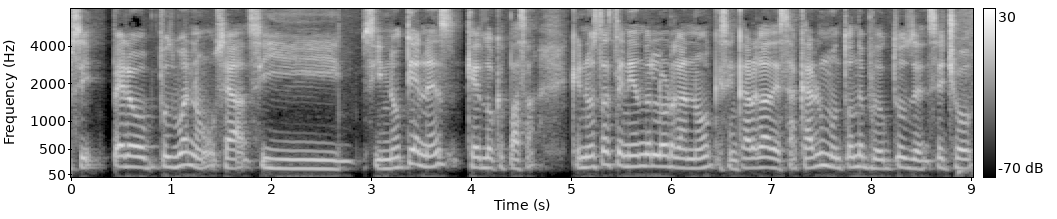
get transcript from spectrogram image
sí, pero pues bueno, o sea, si, si no tienes, ¿qué es lo que pasa? Que no estás teniendo el órgano que se encarga de sacar un montón de productos de desecho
